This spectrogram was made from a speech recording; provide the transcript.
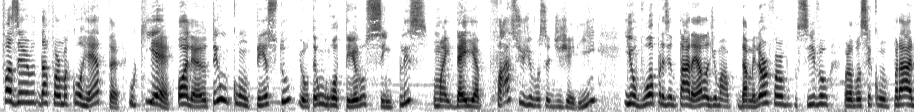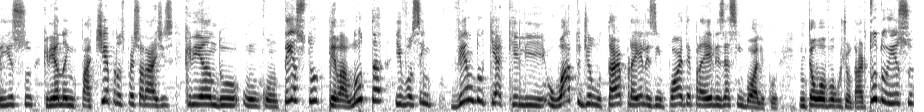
fazer da forma correta. O que é? Olha, eu tenho um contexto, eu tenho um roteiro simples, uma ideia fácil de você digerir e eu vou apresentar ela de uma, da melhor forma possível para você comprar isso, criando empatia pelos personagens, criando um contexto pela luta e você vendo que aquele o ato de lutar para eles importa e para eles é simbólico. Então eu vou juntar tudo isso,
